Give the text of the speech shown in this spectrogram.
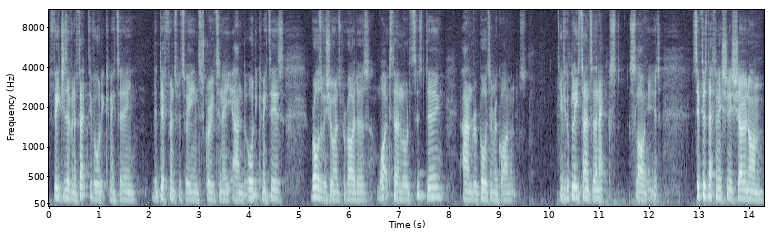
features of an effective audit committee, the difference between scrutiny and audit committees, roles of assurance providers, what external auditors do, and reporting requirements. If you could please turn to the next slide. SIFA's definition is shown on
